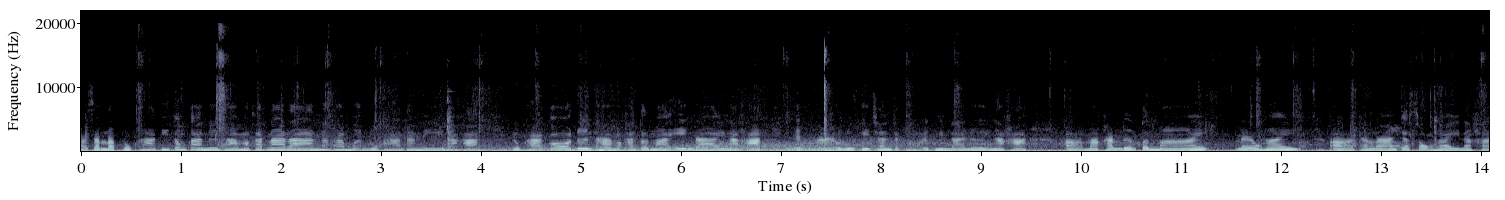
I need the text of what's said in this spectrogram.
าสำหรับลูกค้าที่ต้องการเดินทางมาคัดหน้าร้านนะคะ เหมือนลูกค้าท่านนี้นะคะ ลูกค้าก็เดินทางมาคัดต้นไม้เองได้นะคะเอดไลน์โลเคชันจากน้องแอดมินได้เลยนะคะมาคัดเลือกต้นไม้แล้วให้ทางร้านจะส่งให้นะคะ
